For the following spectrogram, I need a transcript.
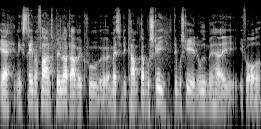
ja, en ekstrem erfaren spiller, der vil kunne være med til de kampe, der måske, det måske ender ud med her i, i foråret.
